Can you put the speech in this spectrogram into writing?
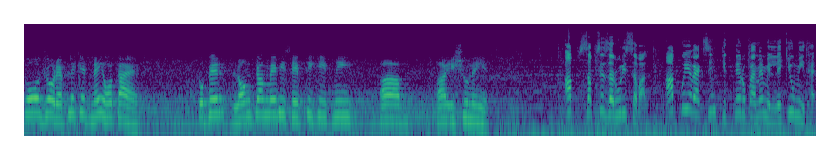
तो जो रेप्लिकेट नहीं होता है तो फिर लॉन्ग टर्म में भी सेफ्टी की इतनी इश्यू नहीं है। अब सबसे ज़रूरी सवाल, आपको ये वैक्सीन कितने रुपए में मिलने की उम्मीद है?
